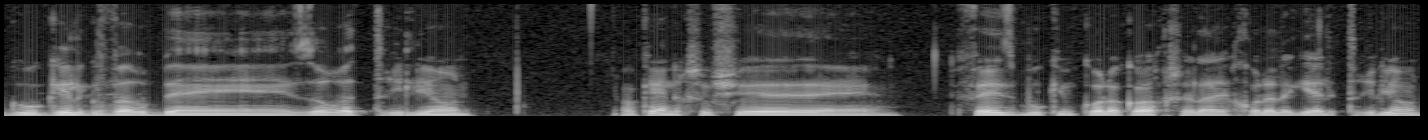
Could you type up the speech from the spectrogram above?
גוגל כבר באזור הטריליון. אוקיי, אני חושב שפייסבוק עם כל הכוח שלה יכולה להגיע לטריליון.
